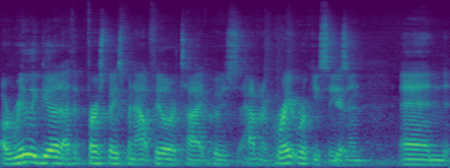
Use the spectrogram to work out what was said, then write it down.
A really good, I think, first baseman outfielder type who's having a great rookie season. And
